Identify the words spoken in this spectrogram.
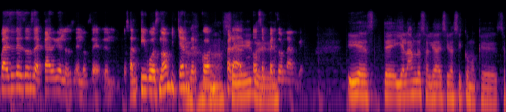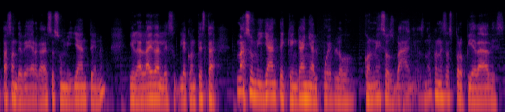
de esos de acá, de los, de los, de, los antiguos, ¿no? Bichar con para 12 personas, güey. Y este, y el AMLO salió a decir así como que se pasan de verga, eso es humillante, ¿no? Y la Laida les, le contesta, más humillante que engaña al pueblo con esos baños, ¿no? Con esas propiedades.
